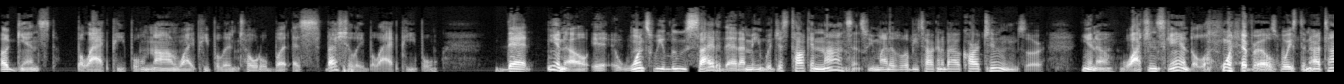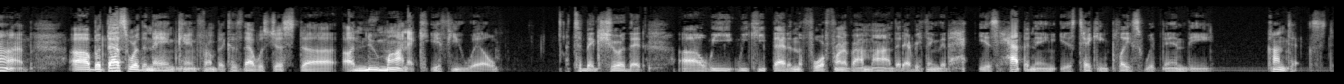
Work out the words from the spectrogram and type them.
against black people, non white people in total, but especially black people. That, you know, it, once we lose sight of that, I mean, we're just talking nonsense. We might as well be talking about cartoons or, you know, watching Scandal or whatever else, wasting our time. Uh, but that's where the name came from because that was just uh, a mnemonic, if you will to make sure that uh, we we keep that in the forefront of our mind that everything that ha- is happening is taking place within the context.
